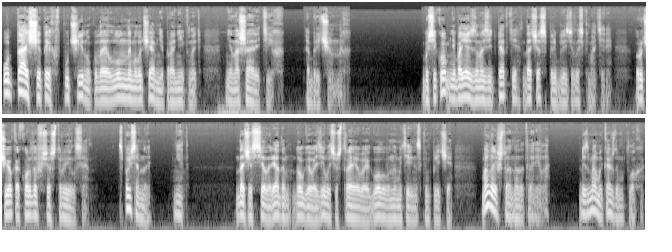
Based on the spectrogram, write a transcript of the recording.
утащит их в пучину, куда и лунным лучам не проникнуть, не нашарить их, обреченных. Босиком, не боясь занозить пятки, Дачес приблизилась к матери. Ручеек аккордов все струился. — Спой со мной. — Нет. Дачес села рядом, долго возилась, устраивая голову на материнском плече. Мало ли что она натворила. Без мамы каждому плохо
